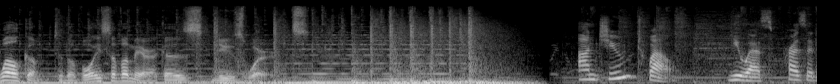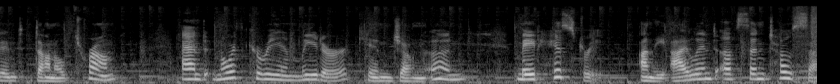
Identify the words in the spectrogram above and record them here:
Welcome to the Voice of America's Newswords. On June 12, U.S. President Donald Trump and North Korean leader Kim Jong un made history on the island of Sentosa.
